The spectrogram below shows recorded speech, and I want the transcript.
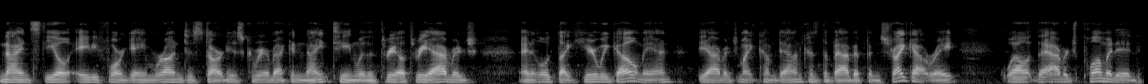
nine steal, 84 game run to start his career back in 19 with a 303 average, and it looked like here we go, man. The average might come down because the BABIP and strikeout rate. Well, the average plummeted,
